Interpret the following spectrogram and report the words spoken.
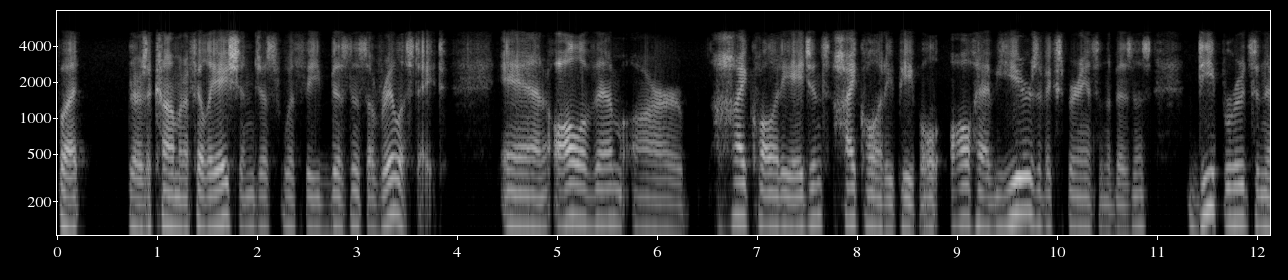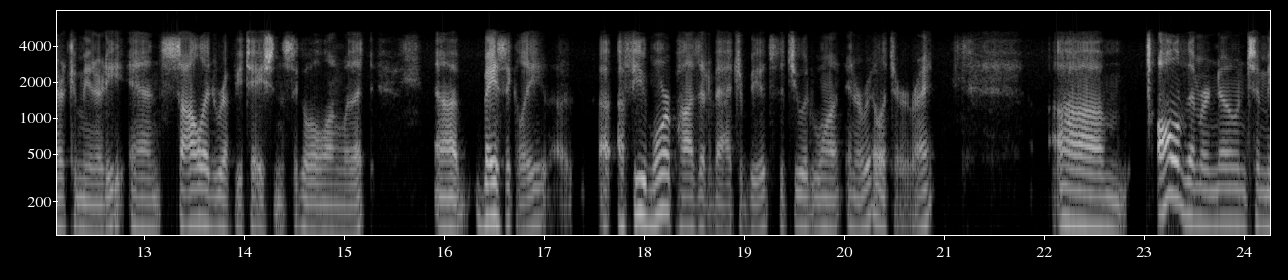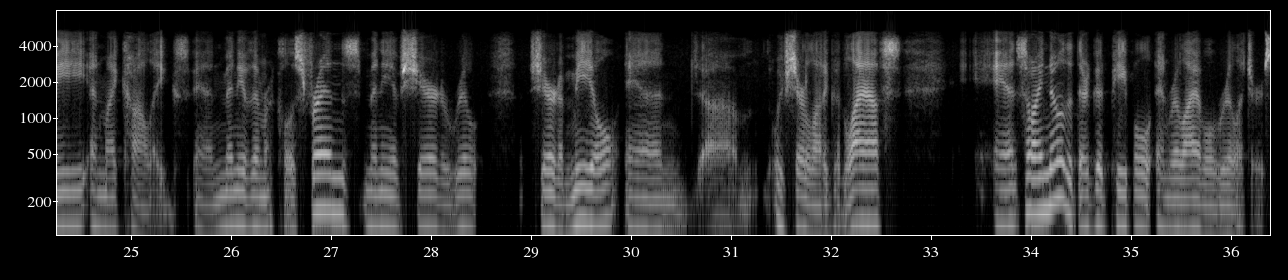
but there's a common affiliation just with the business of real estate. And all of them are high quality agents, high quality people, all have years of experience in the business, deep roots in their community, and solid reputations to go along with it. Uh, basically, a, a, few more positive attributes that you would want in a realtor, right? Um, all of them are known to me and my colleagues, and many of them are close friends. Many have shared a real shared a meal, and um, we've shared a lot of good laughs. And so I know that they're good people and reliable realtors.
